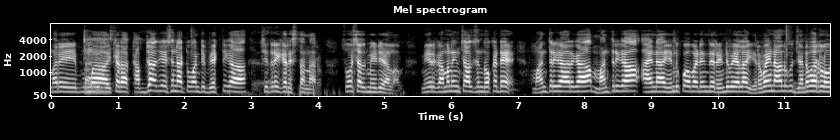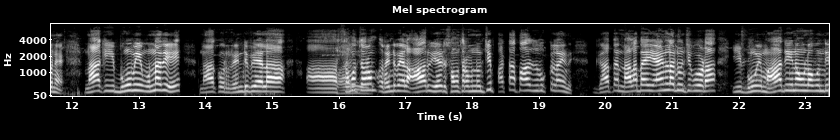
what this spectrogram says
మరి ఇక్కడ కబ్జా చేసినటువంటి వ్యక్తిగా చిత్రీకరిస్తున్నారు సోషల్ మీడియాలో. మీరు గమనించాల్సింది ఒకటే. మంత్రి గారుగా మంత్రిగా ఆయన ఎన్నుకోబడింది రెండు వేల ఇరవై నాలుగు జనవరిలోనే. నాకు ఈ భూమి ఉన్నది నాకు రెండు వేల సంవత్సరం రెండు వేల ఆరు ఏడు సంవత్సరం నుంచి పట్టా పాస్బుక్లు అయింది గత నలభై ఏండ్ల నుంచి కూడా ఈ భూమి మా అధీనంలో ఉంది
